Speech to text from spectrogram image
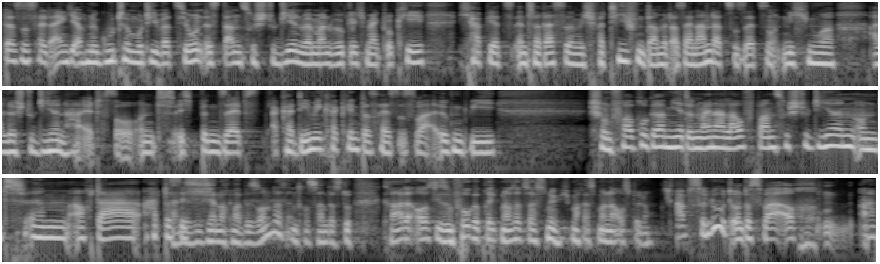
dass es halt eigentlich auch eine gute Motivation ist, dann zu studieren, wenn man wirklich merkt, okay, ich habe jetzt Interesse, mich vertiefend damit auseinanderzusetzen und nicht nur alle studieren halt so. Und ich bin selbst Akademikerkind, das heißt, es war irgendwie schon vorprogrammiert in meiner Laufbahn zu studieren und ähm, auch da hat das Dann sich. ist es ja nochmal besonders interessant, dass du gerade aus diesem vorgeprägten Haushalt sagst, nö, ich mache erstmal eine Ausbildung. Absolut und das war auch, äh,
